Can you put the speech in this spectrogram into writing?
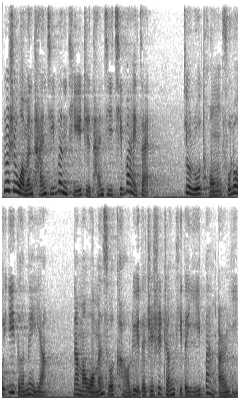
若是我们谈及问题只谈及其外在，就如同弗洛伊德那样，那么我们所考虑的只是整体的一半而已，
